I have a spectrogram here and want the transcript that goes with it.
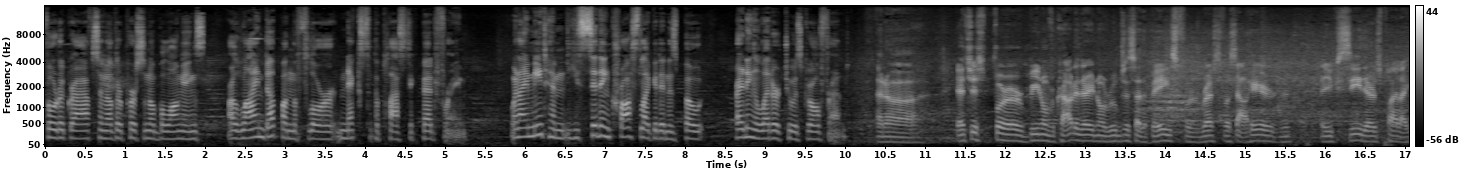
photographs, and other personal belongings are lined up on the floor next to the plastic bed frame. When I meet him, he's sitting cross legged in his boat, writing a letter to his girlfriend. And uh, it's just for being overcrowded. There ain't no rooms inside the base for the rest of us out here. And you can see there's probably like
